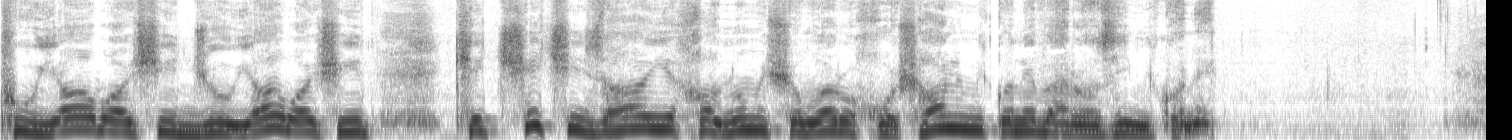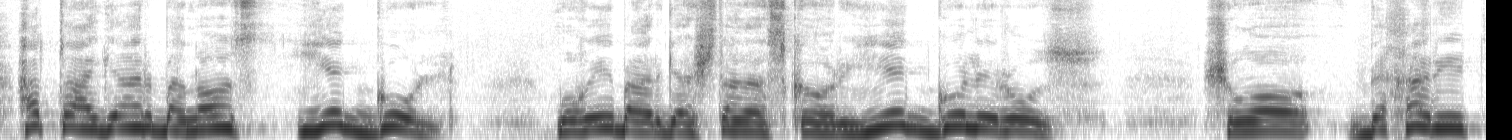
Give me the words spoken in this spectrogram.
پویا باشید جویا باشید که چه چیزهای خانم شما رو خوشحال می‌کنه و راضی می‌کنه. حتی اگر بناست یک گل موقع برگشتن از کار یک گل روز شما بخرید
